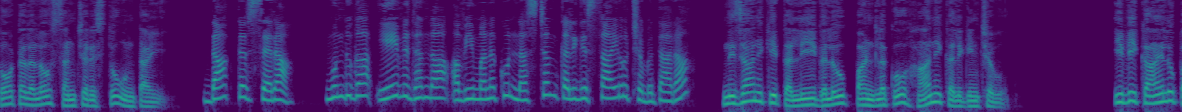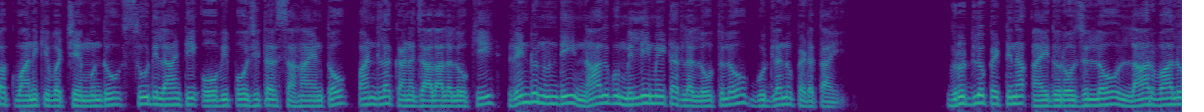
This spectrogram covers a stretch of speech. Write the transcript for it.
తోటలలో సంచరిస్తూ ఉంటాయి. డాక్టర్ సెరా ముందుగా ఏ విధంగా అవి మనకు నష్టం కలిగిస్తాయో చెబుతారా? నిజానికి తల్లీగలు పండ్లకు హాని కలిగించవు. ఇవి కాయలు పక్వానికి వచ్చే ముందు సూదిలాంటి ఓవిపోజిటర్ సహాయంతో పండ్ల కణజాలాలలోకి రెండు నుండి నాలుగు మిల్లీమీటర్ల లోతులో గుడ్లను పెడతాయి. గ్రుడ్లు పెట్టిన ఐదు రోజుల్లో లార్వాలు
